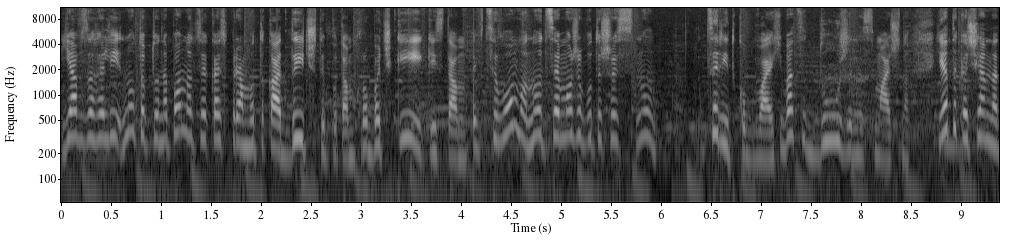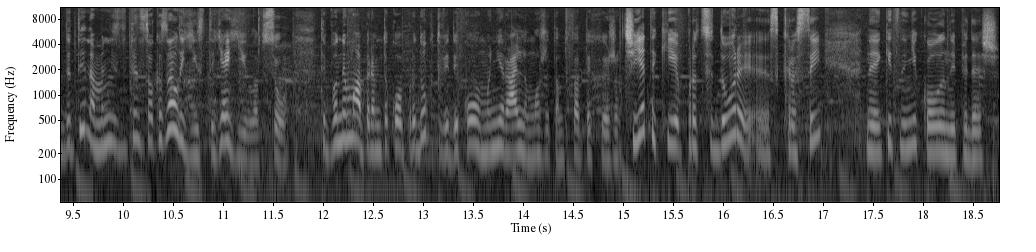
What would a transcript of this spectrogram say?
Я взагалі, ну тобто, напевно, це якась прямо така дич, типу там хробачки, якісь там. В цілому, ну це може бути щось, ну. Це рідко буває, хіба це дуже несмачно. Я така чемна дитина, мені з дитинства казали їсти, я їла, все. Типу, нема прям такого продукту, від якого мені реально може там стати хижа. Чи є такі процедури е, з краси, на які ти ніколи не підеш?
